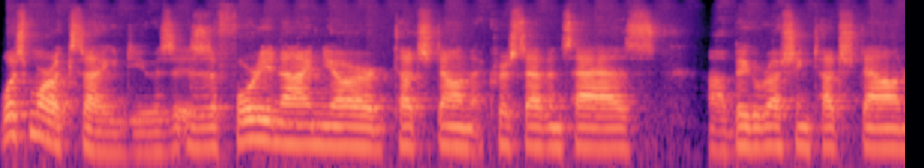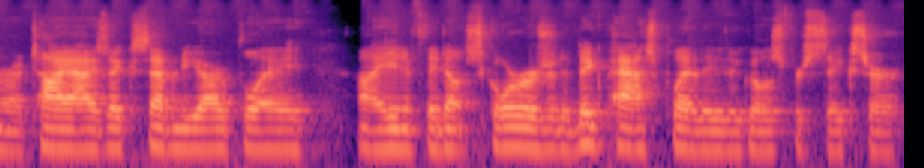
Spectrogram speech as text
What's more exciting to you? Is, is it a 49 yard touchdown that Chris Evans has, a big rushing touchdown, or a Ty Isaac 70 yard play? Uh, even if they don't score, or is it a big pass play that either goes for six or,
